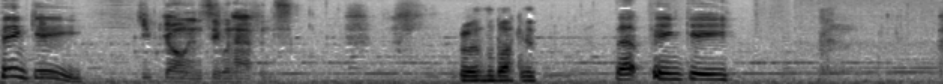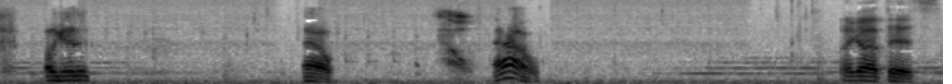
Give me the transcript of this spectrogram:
Pinky! keep going. See what happens. Who has the bucket? That Pinky! I'll get it. Ow. Ow. Ow! I got this.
